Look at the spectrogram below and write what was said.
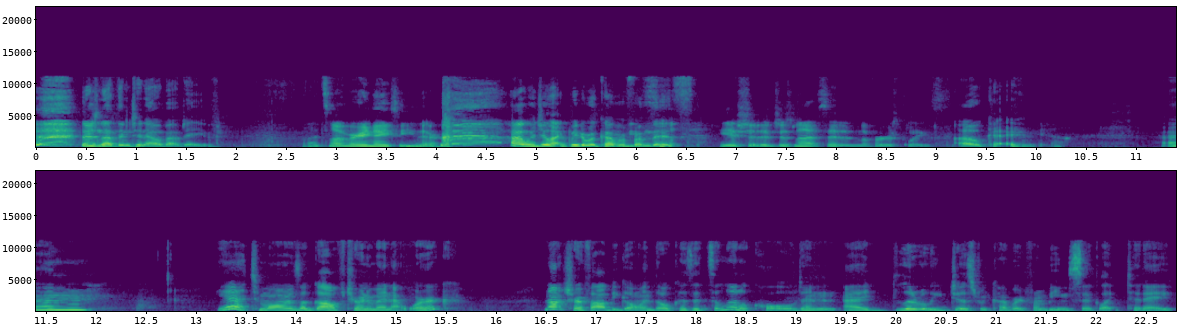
there's nothing to know about Dave. That's not very nice either. How would you like me to recover from this? You should have just not said it in the first place. Okay. Yeah. Um. Yeah, tomorrow's a golf tournament at work. Not sure if I'll be going though, cause it's a little cold, and I literally just recovered from being sick like today.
